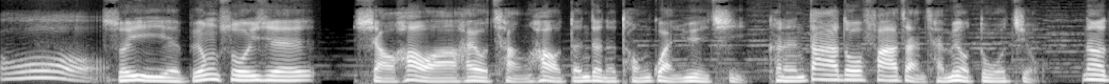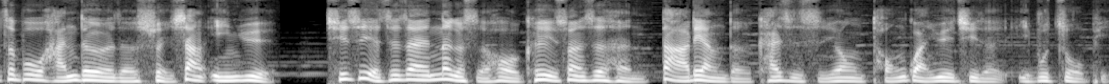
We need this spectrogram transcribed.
哦。所以也不用说一些小号啊，还有长号等等的铜管乐器，可能大家都发展才没有多久。那这部韩德尔的水上音乐，其实也是在那个时候可以算是很大量的开始使用铜管乐器的一部作品。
